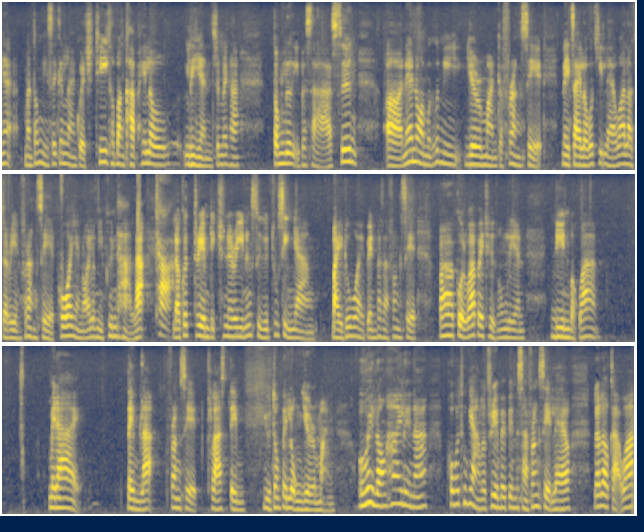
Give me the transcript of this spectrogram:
เนี่ยมันต้องมี second language ที่เขาบังคับให้เราเรียนใช่ไหมคะ ต้องเลือกอีกภาษา ซึ่งเอ่อแน่นอนมันก็ต้องมีเยอรมันกับฝรั่งเศส ในใจเราก็คิดแล้วว่าเราจะเรียนฝรั่งเศส เพราะว่าอย่างน้อยเรามีพื้นฐานละค่ะแล้วก็เตรียม dictionary หนังสือทุกสิ่งอย่างไปด้วยเป็นภาษาฝรั่งเศส ปรากฏว่าไปถึงโรงเรียนดีนบอกว่าไม่ได้เต็มละฝรั่งเศสคลาสเต็ม อยู่ต้องไปลงเยอรมัน เอ้ยร้องไห้เลยนะ เพราะว่าทุกอย่างเราเตรียมไปเป็นภาษาฝรั่งเศสแล้ว แล้วเรากะว่า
